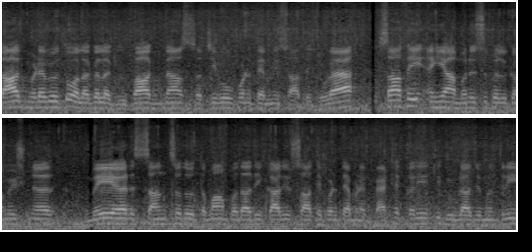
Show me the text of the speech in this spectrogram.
તાગ મેળવ્યો હતો. અલગ અલગ વિભાગના સચિવો પણ તેમની સાથે જોડાયા. સાથે અહીંયા મ્યુનિસિપલ કમિશનર, મેયર, સાંસદો તમામ પદાધિકારીઓ સાથે પણ તેમણે બેઠક કરી હતી. ગૃહ રાજ્યમંત્રી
